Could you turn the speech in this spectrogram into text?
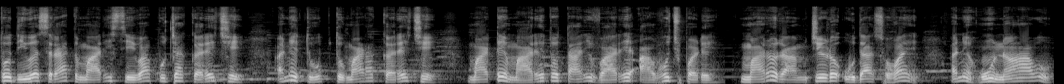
તો દિવસ રાત મારી સેવા પૂજા કરે છે અને ધૂપ ધુમાડા કરે છે. માટે મારે તો તારી વારે આવવું જ પડે. મારો રામજીડો ઉદાસ હોય અને હું ન આવું,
